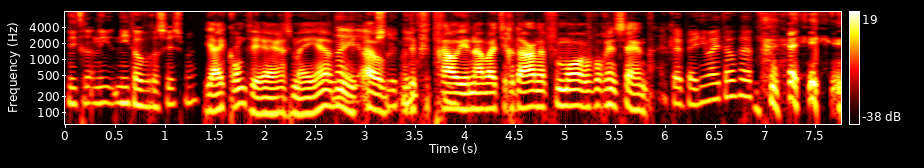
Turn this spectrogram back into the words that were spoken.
niet, niet, niet over racisme. Jij komt weer ergens mee, hè? Of Nee, niet? absoluut oh, want niet. ik vertrouw je naar wat je gedaan hebt vanmorgen voor geen cent. Nou, ik weet niet waar je het over hebt.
